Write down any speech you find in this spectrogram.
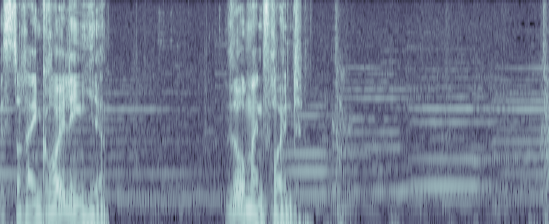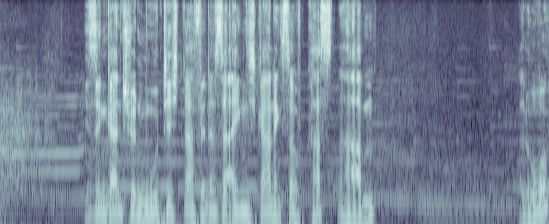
Ist doch ein Gräuling hier. So, mein Freund. Die sind ganz schön mutig dafür, dass sie eigentlich gar nichts auf Kasten haben. Hallo?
